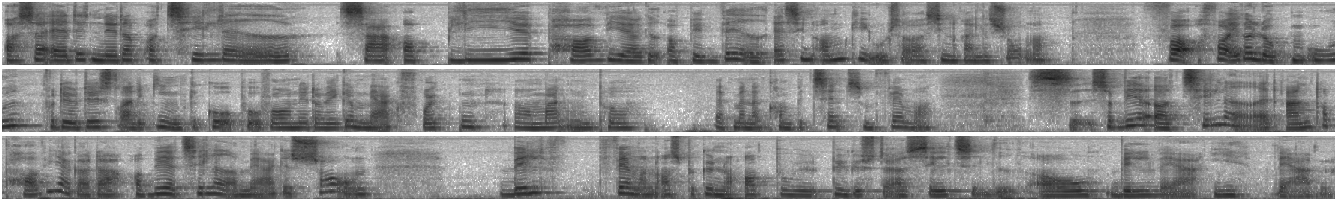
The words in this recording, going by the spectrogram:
Og så er det netop at tillade sig at blive påvirket og bevæget af sine omgivelser og sine relationer. For, for ikke at lukke dem ude, for det er jo det, strategien kan gå på, for netop ikke at mærke frygten og manglen på, at man er kompetent som femmer. Så, så ved at tillade, at andre påvirker dig, og ved at tillade at mærke sorgen, vil femmeren også begynde at opbygge større selvtillid og velvære i verden.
